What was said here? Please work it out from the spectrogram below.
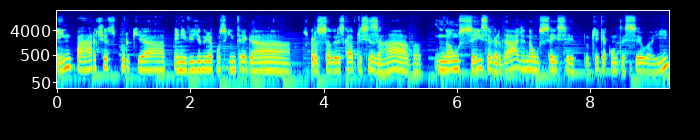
em partes porque a Nvidia não ia conseguir entregar os processadores que ela precisava. Não sei se é verdade, não sei se o que, que aconteceu aí,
